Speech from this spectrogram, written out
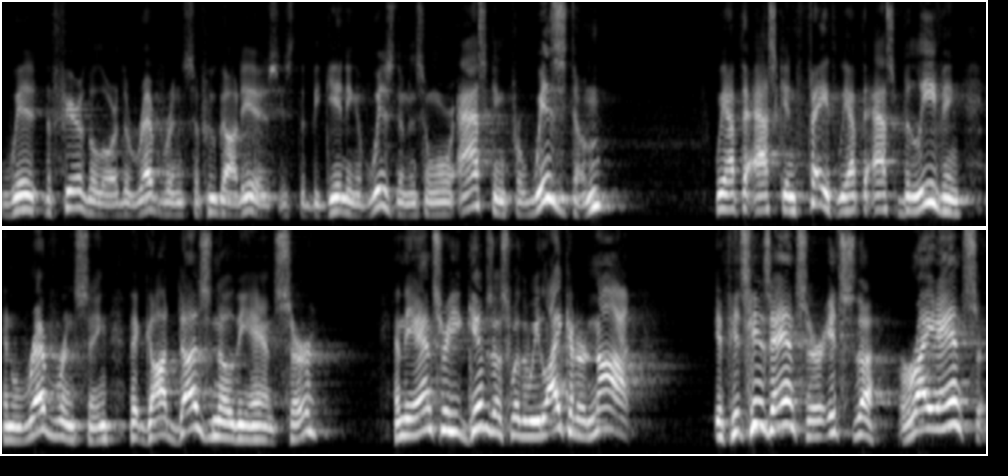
With the fear of the Lord, the reverence of who God is, is the beginning of wisdom. And so when we're asking for wisdom, we have to ask in faith. We have to ask believing and reverencing that God does know the answer. And the answer He gives us, whether we like it or not, if it's His answer, it's the right answer.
